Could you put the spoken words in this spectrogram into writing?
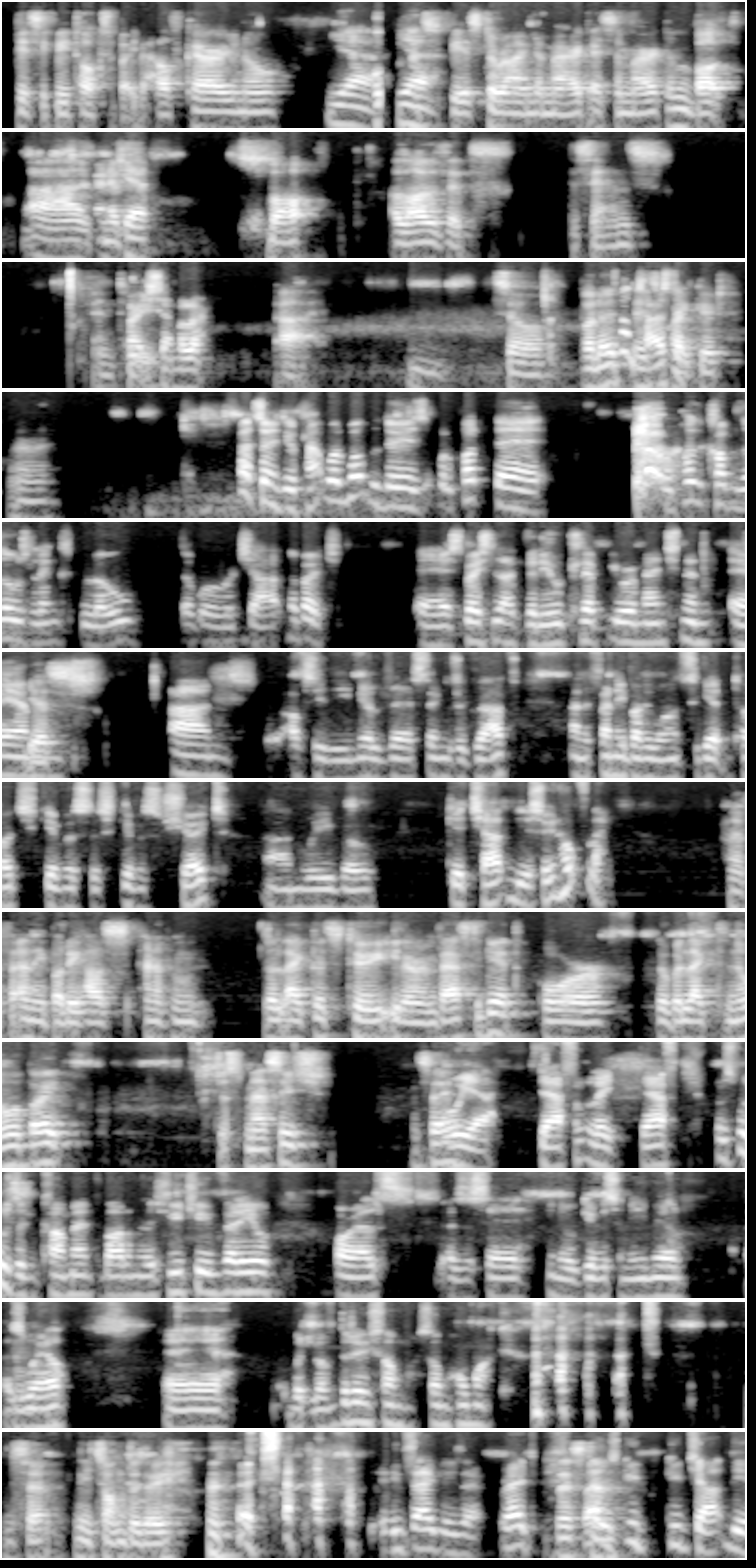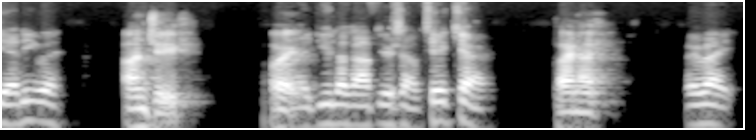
basically talks about the healthcare. You know, Yeah, yeah. it's based around America. It's American, but Ah, kind of- but a lot of it descends into Very similar. uh, so, but it, it's quite good. Uh, That sounds good. Well, what we'll do is we'll put the we'll put a couple of those links below that we were chatting about, uh, especially that video clip you were mentioning. Um, yes, And obviously the email address, things like that. And if anybody wants to get in touch, give us a, give us a shout, and we will get chatting to you soon, hopefully. and if anybody has anything they'd like us to either investigate or they would like to know about, just message and say. Oh yeah, definitely, def. I suppose they can comment at the bottom of this YouTube video, or else, as I say, you know, give us an email as Mhm. well. Uh, would love to do some some homework. So need something to do. exactly, sir. Right. This Well, it was good, good chatting to you anyway. And you. All All right. right, you look after yourself. Take care. Bye now. Bye bye.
